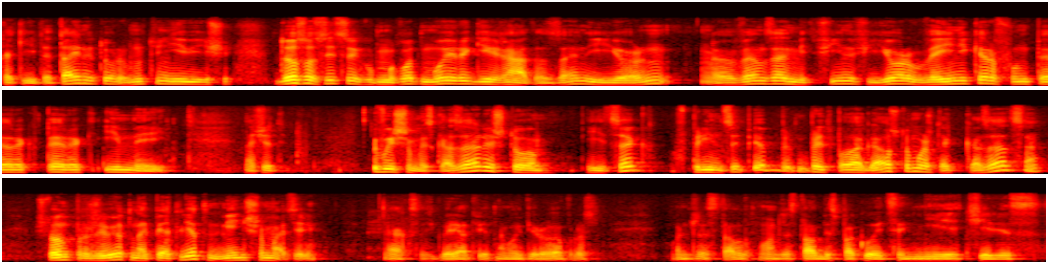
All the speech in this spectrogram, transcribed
какие-то тайны Торы, внутренние вещи. До сосицы год мой регигата, зайн йорн, э, вензайн митфинов йор вейникер фун перек перек имей. Значит, выше мы сказали, что Ицек, в принципе, предполагал, что может так оказаться, что он проживет на 5 лет меньше матери. А, кстати говоря, ответ на мой первый вопрос. Он же стал, он же стал беспокоиться не через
